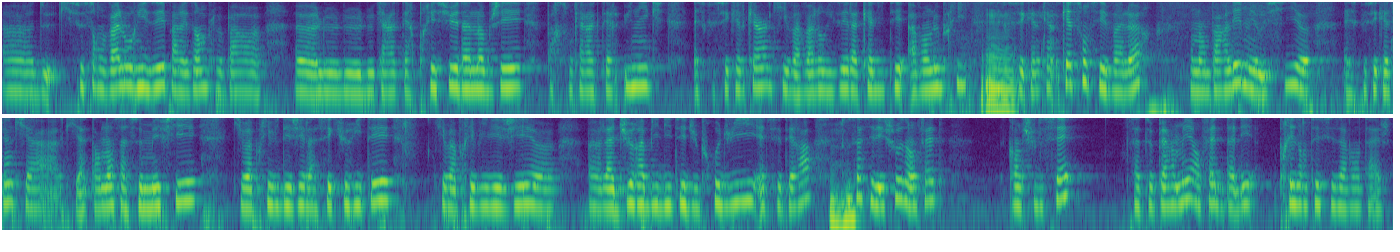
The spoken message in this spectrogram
euh, de, qui se sent valorisé, par exemple, par euh, le, caractère précieux d'un objet, par son caractère unique? Est-ce que c'est quelqu'un qui va valoriser la qualité avant le prix? Mhm. Est-ce que c'est quelqu'un Quelles sont ses valeurs? On en parlait, mais aussi est-ce que c'est quelqu'un qui a qui a tendance à se méfier, qui va privilégier la sécurité? Qui va privilégier la durabilité du produit, etc. Mhm. Tout ça, c'est des choses, en fait, quand tu le sais, ça te permet en fait d'aller présenter ses avantages.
